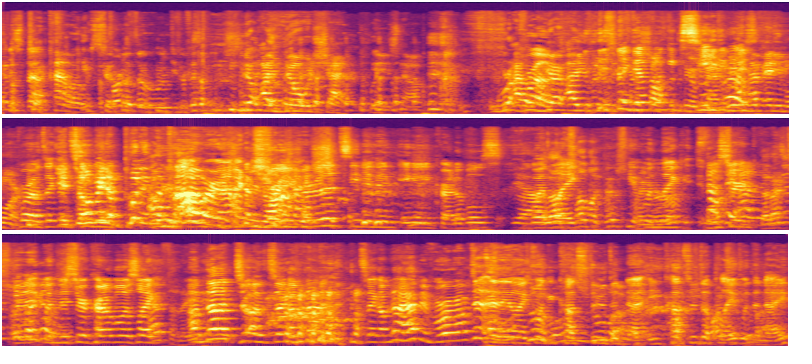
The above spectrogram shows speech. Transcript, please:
gonna It's about try. power. It's part of the roof. No, I know it's shattered. Please, no. We're out. Bro, we are, I literally it's like finished off the fucking tube. man. in I don't have any more. Bro, it's like You that told me scene to in- put in I the would- power. I'm sure you tried. remember that scene in, in Incredibles Yeah. when like like this, he- when like Stop Mr. it, Alex. When, looking. when Mr. Incredible is like, Anthony. I'm not, it's like I'm not, it's like I'm not happy for her. I'm just, and he like fucking cuts through the knife. He cuts through the plate with the knife.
